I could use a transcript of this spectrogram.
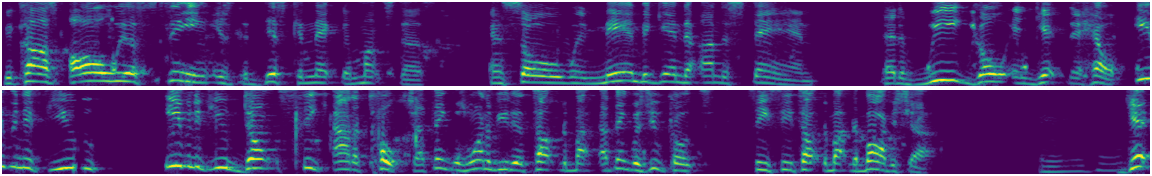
because all we're seeing is the disconnect amongst us. And so when men begin to understand that if we go and get the help, even if you even if you don't seek out a coach, I think it was one of you that talked about, I think it was you, Coach CC, talked about the barbershop. mhm. Get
